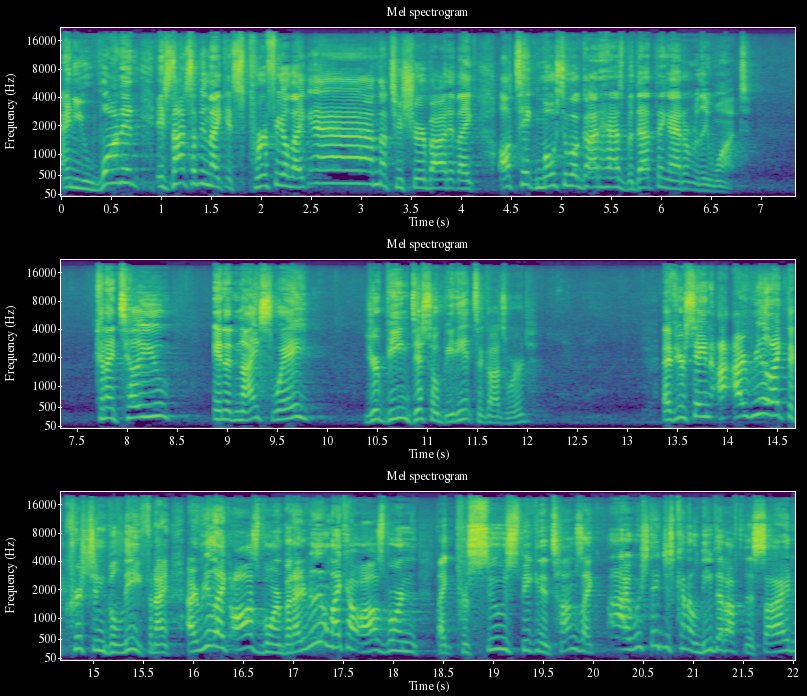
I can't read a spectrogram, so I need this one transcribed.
and you want it. It's not something like it's peripheral, like, eh, I'm not too sure about it. Like, I'll take most of what God has, but that thing I don't really want. Can I tell you in a nice way, you're being disobedient to God's word. If you're saying, I, I really like the Christian belief and I, I really like Osborne, but I really don't like how Osborne like pursues speaking in tongues, like, I wish they'd just kind of leave that off to the side,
